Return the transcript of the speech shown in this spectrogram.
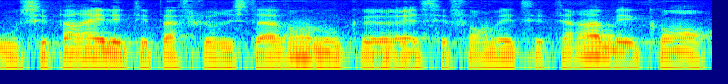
où c'est pareil, elle n'était pas fleuriste avant, donc euh, elle s'est formée, etc. Mais quand,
